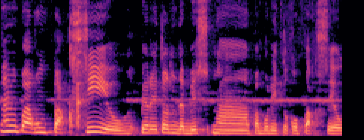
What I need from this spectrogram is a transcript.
Meron pa akong paksiw. Pero ito ang the best na paborito ko, paksiw.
